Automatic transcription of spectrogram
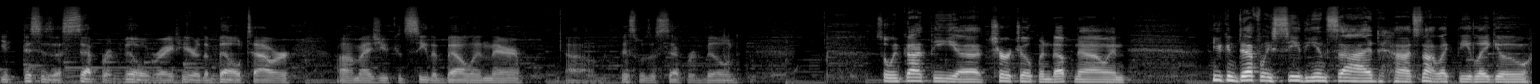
I, this is a separate build right here, the bell tower. Um, as you can see the bell in there. Um, this was a separate build. So we've got the uh, church opened up now and you can definitely see the inside. Uh, it's not like the Lego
